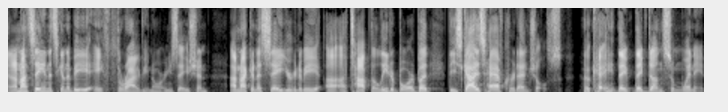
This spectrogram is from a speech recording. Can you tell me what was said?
And I'm not saying it's going to be a thriving organization. I'm not going to say you're going to be uh, atop the leaderboard, but these guys have credentials. Okay, they've they've done some winning.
